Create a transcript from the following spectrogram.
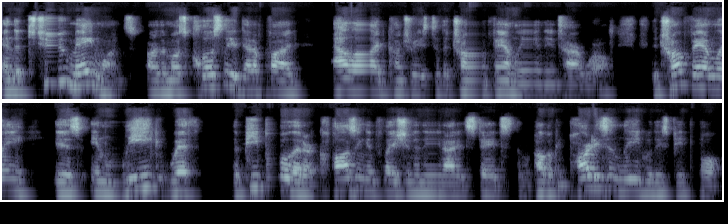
And the two main ones are the most closely identified allied countries to the Trump family in the entire world. The Trump family is in league with the people that are causing inflation in the United States. The Republican Party's in league with these people.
